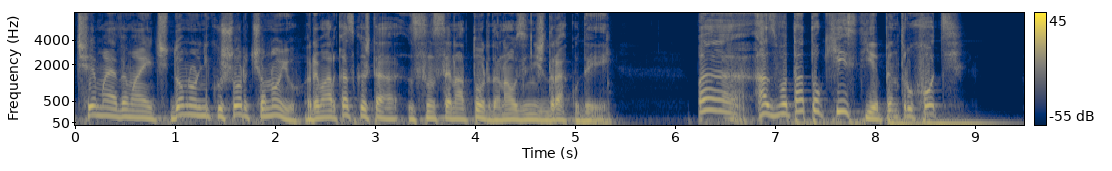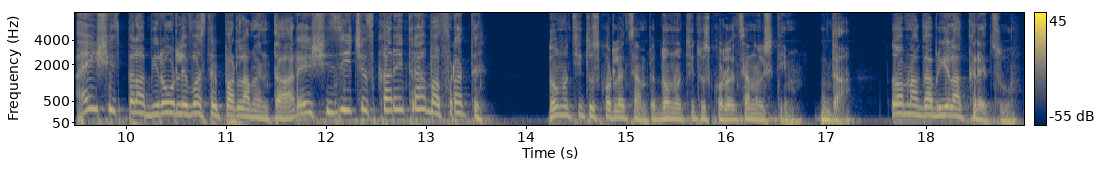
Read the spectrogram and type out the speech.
Ce mai avem aici? Domnul Nicușor Cionoiu. Remarcați că ăștia sunt senatori, dar n-au zis nici dracu de ei. Bă, ați votat o chestie pentru hoți. Ai ieșiți pe la birourile voastre parlamentare și ziceți care-i treaba, frate. Domnul Titus Corlățean, pe domnul Titus Corlățean îl știm. Da. Doamna Gabriela Crețu.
